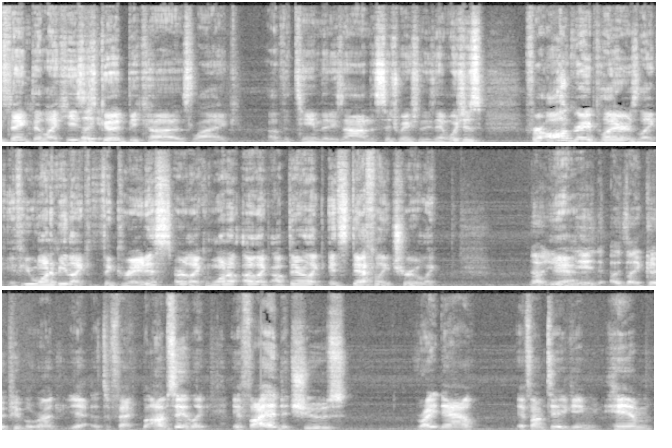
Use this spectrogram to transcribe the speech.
think that like he's as good because like of the team that he's on, the situation that he's in, which is. For all great players, like if you want to be like the greatest or like one of, or like up there, like it's definitely true. Like No, you Yeah. need uh, like good people around you. Yeah, that's a fact. But I'm saying like if I had to choose right now, if I'm taking him,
